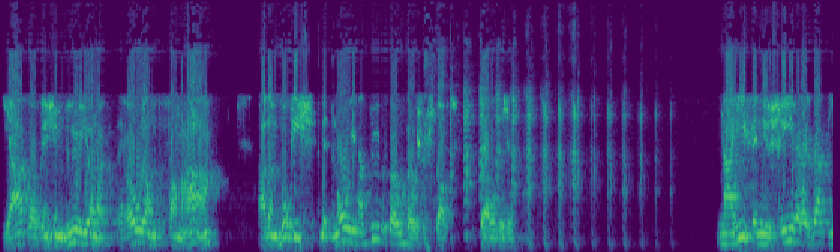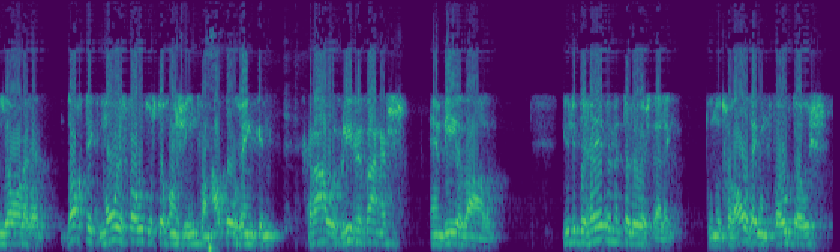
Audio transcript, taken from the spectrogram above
Jacob en zijn buurjongen Roland van H. hadden boekjes met mooie natuurfoto's verstopt, telden ze. Naïef en nieuwsgierig als 13-jarige dacht ik mooie foto's te gaan zien van appelvinken, grauwe vliegenvangers en wielenwalen. Jullie begrepen mijn teleurstelling toen het vooral ging om foto's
